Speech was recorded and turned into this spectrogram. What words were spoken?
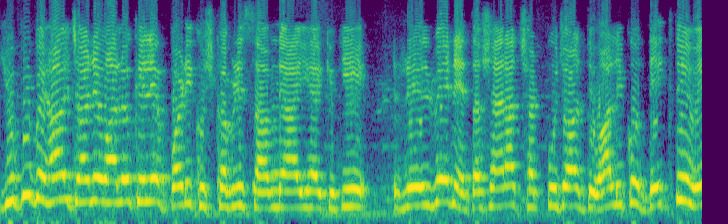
यूपी बिहार जाने वालों के लिए बड़ी खुशखबरी सामने आई है, क्योंकि रेलवे ने दशहरा, छठ पूजा और दिवाली को देखते हुए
